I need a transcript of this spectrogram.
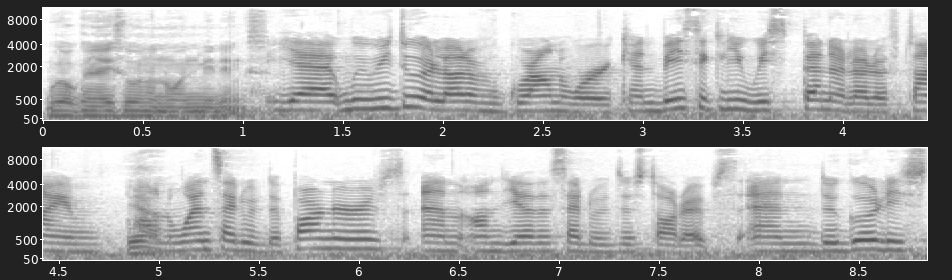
we organize one-on-one meetings. Yeah, we, we do a lot of groundwork, and basically we spend a lot of time Yeah. on one side with the partners and on the other side with the startups. And the goal is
